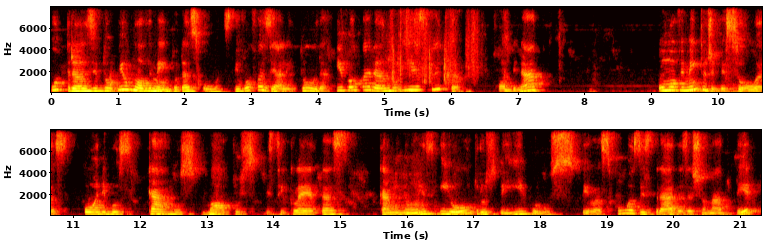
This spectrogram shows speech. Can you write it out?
O trânsito e o movimento das ruas. Eu vou fazer a leitura e vou parando e explicando. Combinado? O movimento de pessoas, ônibus, carros, motos, bicicletas, caminhões e outros veículos pelas ruas e estradas é chamado de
